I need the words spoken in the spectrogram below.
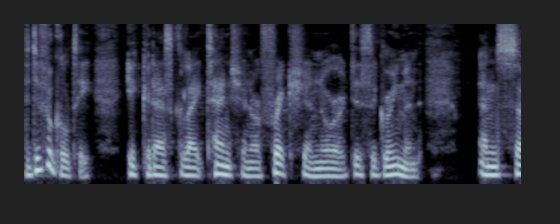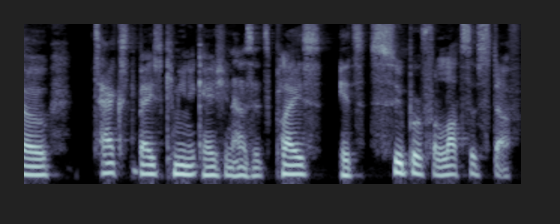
the difficulty. It could escalate tension or friction or disagreement. And so text based communication has its place. It's super for lots of stuff.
